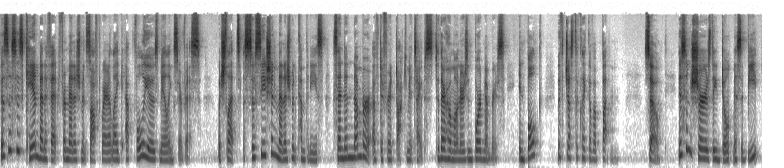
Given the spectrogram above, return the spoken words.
Businesses can benefit from management software like Appfolio's mailing service, which lets association management companies send a number of different document types to their homeowners and board members in bulk with just the click of a button. So, this ensures they don't miss a beat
